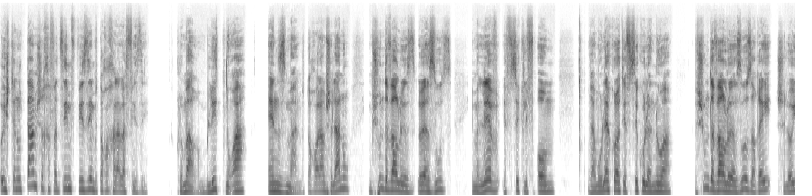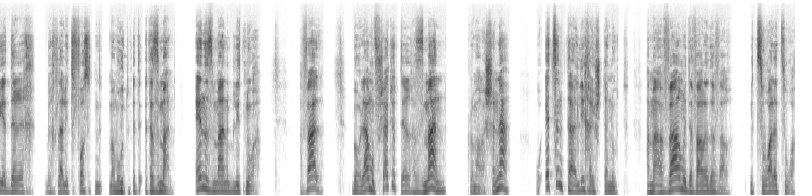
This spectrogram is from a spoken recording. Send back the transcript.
או השתנותם של חפצים פיזיים בתוך החלל הפיזי. כלומר, בלי תנועה אין זמן. בתוך העולם שלנו, אם שום דבר לא, לא יזוז, אם הלב יפסיק לפעום והמולקולות יפסיקו לנוע, ושום דבר לא יזוז, הרי שלא יהיה דרך בכלל לתפוס את, ממות, את, את הזמן. אין זמן בלי תנועה. אבל בעולם מופשט יותר, הזמן, כלומר השנה, הוא עצם תהליך ההשתנות, המעבר מדבר לדבר, מצורה לצורה.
